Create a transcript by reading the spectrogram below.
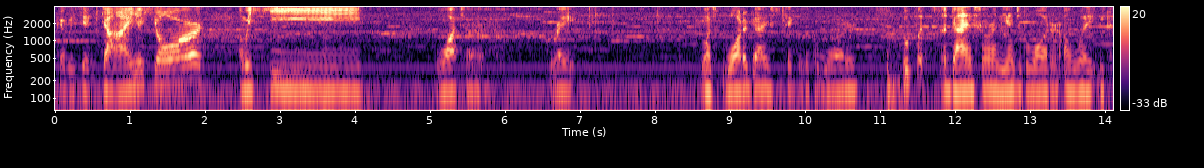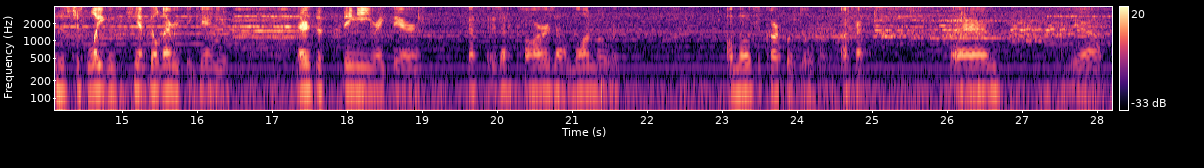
Okay, we see a dinosaur, and we see water. Great. You want some water, guys? Take a look at water. Who puts a dinosaur on the edge of the water? Oh, wait, because it's just Legos. You can't build everything, can you? There's the thingy right there. Got the, is that a car? Is that a lawnmower? Oh, no, it's a car flipped over. Okay. Um, yeah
